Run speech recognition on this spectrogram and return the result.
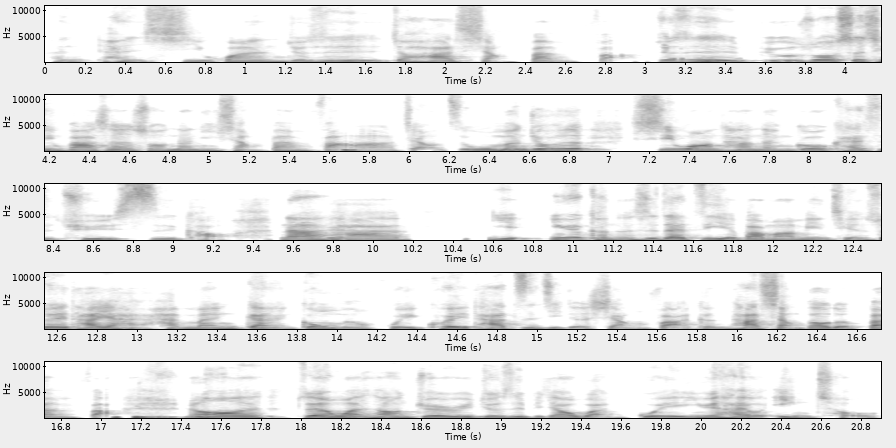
很很喜欢，就是叫他想办法，就是比如说事情发生的时候，那你想办法啊，这样子，我们就是希望他能够开始去思考，那他。也因为可能是在自己的爸妈面前，所以他也还还蛮敢跟我们回馈他自己的想法，跟他想到的办法。然后昨天晚上 Jerry 就是比较晚归，因为他有应酬，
